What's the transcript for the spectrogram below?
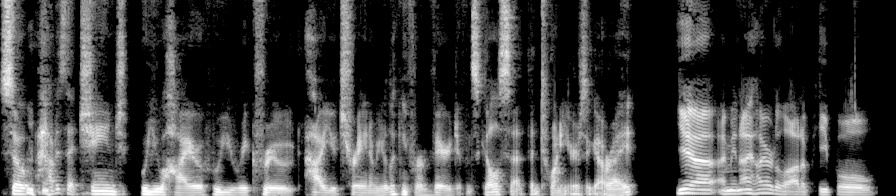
so how does that change who you hire, who you recruit, how you train? I mean, you're looking for a very different skill set than 20 years ago, right? Yeah, I mean, I hired a lot of people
